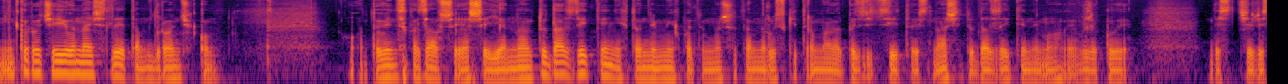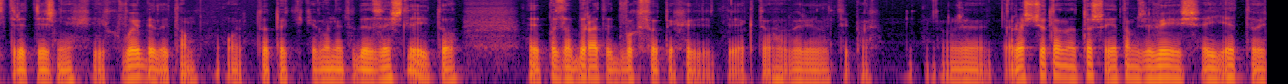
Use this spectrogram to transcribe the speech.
Ну, Коротше, його знайшли там дрончиком. От, то він сказав, що я ще є. Ну туди зайти ніхто не міг, тому що там русські тримали позиції, тобто наші туди зайти не могли. Вже коли десь через три тижні їх вибили там, от, то, то тільки вони туди зайшли, і то е, позабирати двохсотих, е, як то говорили, типу, вже розчота на те, що я там живий ще є, тобто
